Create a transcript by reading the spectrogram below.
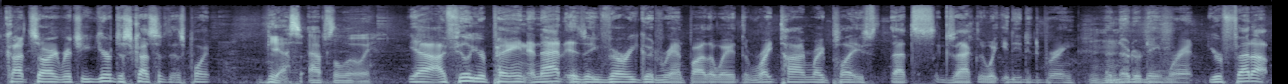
cut. Sorry, Richie. You're disgusted at this point. Yes, absolutely. Yeah, I feel your pain, and that is a very good rant, by the way. At the right time, right place. That's exactly what you needed to bring. The mm-hmm. Notre Dame rant. You're fed up.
